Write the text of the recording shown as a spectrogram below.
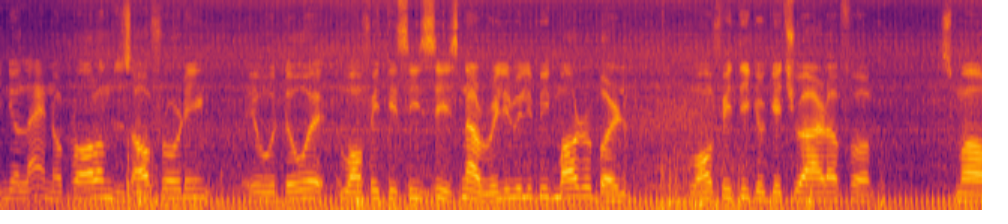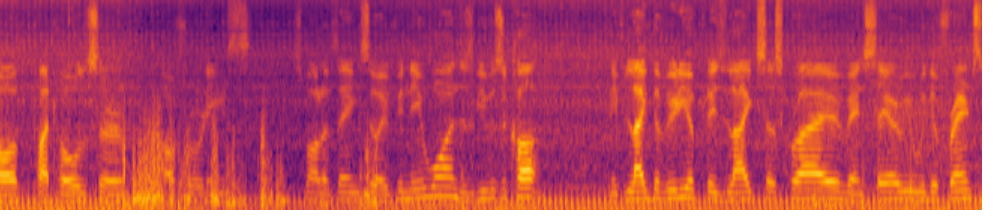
in your land no problem just off-roading it will do it. 150cc it's not really really big motor but 150 could get you out of uh, small potholes or off-roading smaller things. So if you need one just give us a call. And if you like the video please like subscribe and share it with your friends.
